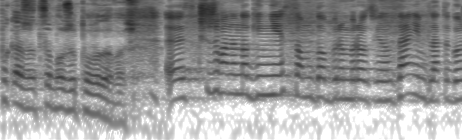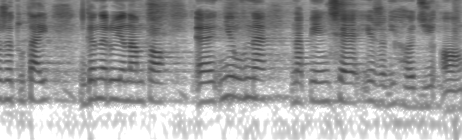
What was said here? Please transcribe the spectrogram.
Pokażę, co może powodować. E, Skrzyżowane nogi nie są dobrym rozwiązaniem, dlatego że tutaj generuje nam to e, nierówne napięcie, jeżeli chodzi o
